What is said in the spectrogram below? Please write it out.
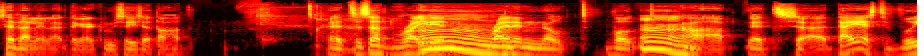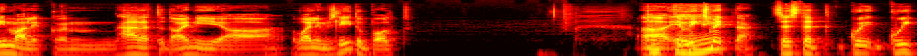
sedelile tegelikult, mis sa ise tahad. Et sa saad write in Mm., write in note, vote Mm. uh,, et täiesti võimalik on hääletada Anija valimisliidu poolt uh,. Okei. ja miks mitte, sest et kui, kui,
